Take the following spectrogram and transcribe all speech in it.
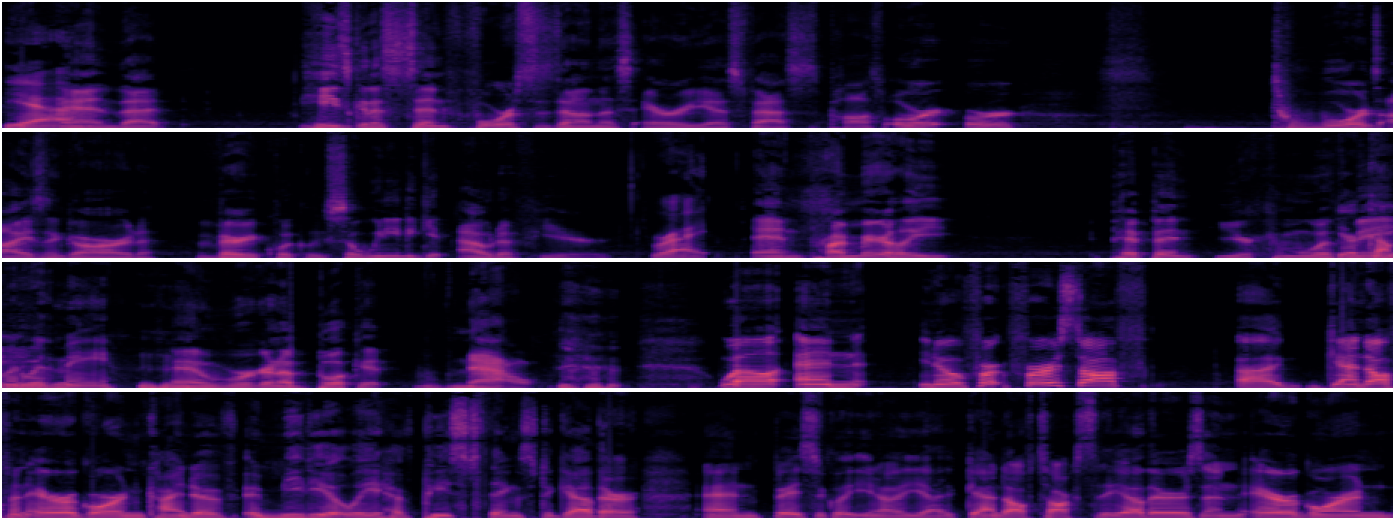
Yeah. and that he's going to send forces down this area as fast as possible, or or towards Isengard very quickly. So we need to get out of here, Right. and primarily. Pippin, you're coming with You're me. coming with me. Mhm. and we're gonna book it now. Well, and you know, fir- first off, uh, Gandalf and Aragorn kind of immediately have pieced things together, and basically, you know, yeah, Gandalf talks to the others, and Aragorn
